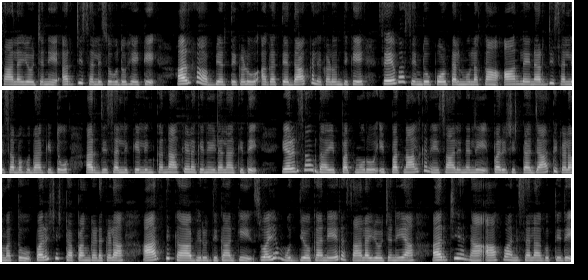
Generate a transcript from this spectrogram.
ಸಾಲ ಯೋಜನೆ ಅರ್ಜಿ ಸಲ್ಲಿಸುವುದು ಹೇಗೆ? ಅರ್ಹ ಅಭ್ಯರ್ಥಿಗಳು ಅಗತ್ಯ ದಾಖಲೆಗಳೊಂದಿಗೆ ಸೇವಾ ಸಿಂಧು ಪೋರ್ಟಲ್ ಮೂಲಕ ಆನ್ಲೈನ್ ಅರ್ಜಿ ಸಲ್ಲಿಸಬಹುದಾಗಿದ್ದು, ಅರ್ಜಿ ಸಲ್ಲಿಕೆ ಲಿಂಕನ್ನು ಕೆಳಗೆ ನೀಡಲಾಗಿದೆ. ಎರಡು ಸಾವಿರದ ಇಪ್ಪತ್ತ್ಮೂರು ಇಪ್ಪತ್ನಾಲ್ಕನೇ ಸಾಲಿನಲ್ಲಿ ಪರಿಶಿಷ್ಟ ಜಾತಿಗಳ ಮತ್ತು ಪರಿಶಿಷ್ಟ ಪಂಗಡಗಳ ಆರ್ಥಿಕ ಅಭಿವೃದ್ಧಿಗಾಗಿ ಸ್ವಯಂ ಉದ್ಯೋಗ ನೇರ ಸಾಲ ಯೋಜನೆಯ ಅರ್ಜಿಯನ್ನು ಆಹ್ವಾನಿಸಲಾಗುತ್ತಿದೆ.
